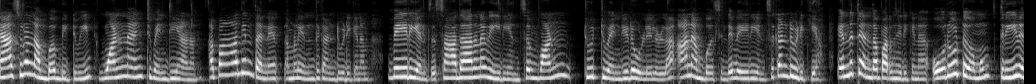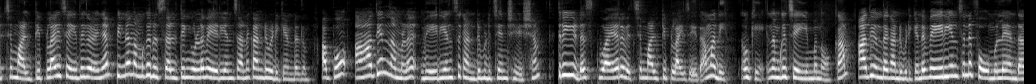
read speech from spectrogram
Natural number between one and twenty ആണ്. അപ്പോൾ ആദ്യം തന്നെ നമ്മൾ എന്ത് കണ്ടുപിടിക്കണം? വേരിയൻസ് സാധാരണ വേരിയൻസ് വൺ ടു ട്വന്റിയുടെ ഉള്ളിലുള്ള ആ നമ്പേഴ്സിന്റെ വേരിയൻസ് കണ്ടുപിടിക്കുക. എന്നിട്ട് എന്താ പറഞ്ഞിരിക്കുന്നത് ഓരോ ടേമും ത്രീ വെച്ച് മൾട്ടിപ്ലൈ ചെയ്ത് കഴിഞ്ഞാൽ പിന്നെ നമുക്ക് റിസൾട്ടിംഗ് ഉള്ള വേരിയൻസ് ആണ് കണ്ടുപിടിക്കേണ്ടത്. അപ്പോൾ ആദ്യം നമ്മൾ വേരിയൻസ് കണ്ടുപിടിച്ചതിന് ശേഷം ത്രീയുടെ സ്ക്വയർ വെച്ച് മൾട്ടിപ്ലൈ ചെയ്താൽ മതി. ഓക്കെ നമുക്ക് ചെയ്യുമ്പോൾ നോക്കാം. ആദ്യം എന്താ കണ്ടുപിടിക്കേണ്ടത്? വേരിയൻസിന്റെ ഫോർമുല എന്താ?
